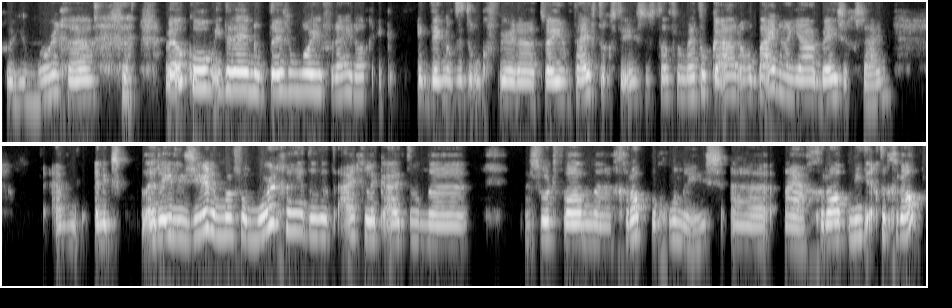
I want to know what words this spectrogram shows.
Goedemorgen. Welkom iedereen op deze mooie vrijdag. Ik, ik denk dat dit ongeveer de 52ste is, dus dat we met elkaar al bijna een jaar bezig zijn. En, en ik realiseerde me vanmorgen dat het eigenlijk uit een, uh, een soort van uh, grap begonnen is. Uh, nou ja, grap, niet echt een grap.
